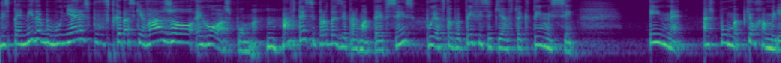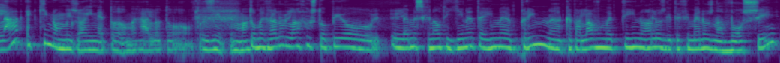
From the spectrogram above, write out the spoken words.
τις 50 μπουμπουνιέρες που κατασκευάζω εγώ ας πουμε Αυτές οι πρώτες διαπραγματεύσεις που η αυτοπεποίθηση και η αυτοεκτίμηση είναι ας πούμε πιο χαμηλά εκεί νομίζω είναι το μεγάλο το, το ζήτημα. Το μεγάλο λάθος το οποίο λέμε συχνά ότι γίνεται είναι πριν καταλάβουμε τι είναι ο άλλος διατεθειμένος να δώσει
